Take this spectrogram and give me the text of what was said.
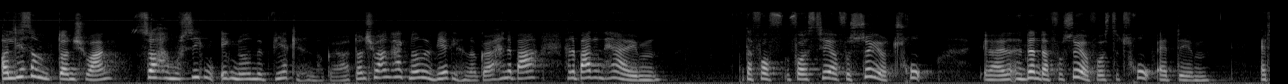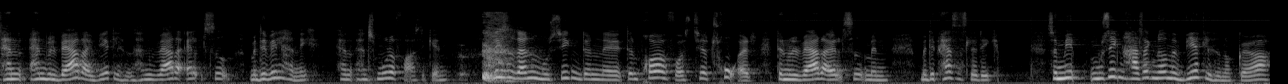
Og ligesom Don Juan, så har musikken ikke noget med virkeligheden at gøre. Don Juan har ikke noget med virkeligheden at gøre. Han er bare, han er bare den her, øhm, der får, får os til at forsøge at tro, eller han den, der forsøger at få os til at tro, at, øhm, at han, han vil være der i virkeligheden. Han vil være der altid, men det vil han ikke. Han, han smutter fra os igen. Ligesådan med musikken, den, øh, den prøver at få os til at tro, at den vil være der altid, men, men det passer slet ikke. Så mi, musikken har altså ikke noget med virkeligheden at gøre.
